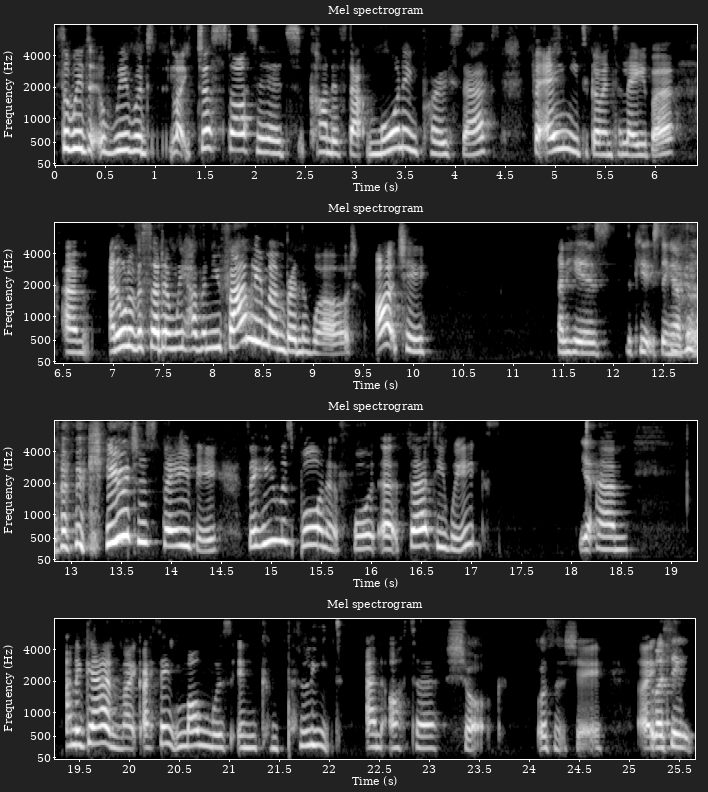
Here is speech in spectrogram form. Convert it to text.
so we'd we would like just started kind of that mourning process for Amy to go into labour, um, and all of a sudden we have a new family member in the world, Archie. And he is the cutest thing ever. the cutest baby. So he was born at four, at thirty weeks. Yeah. Um, and again, like I think Mum was in complete and utter shock, wasn't she? Like, but I think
